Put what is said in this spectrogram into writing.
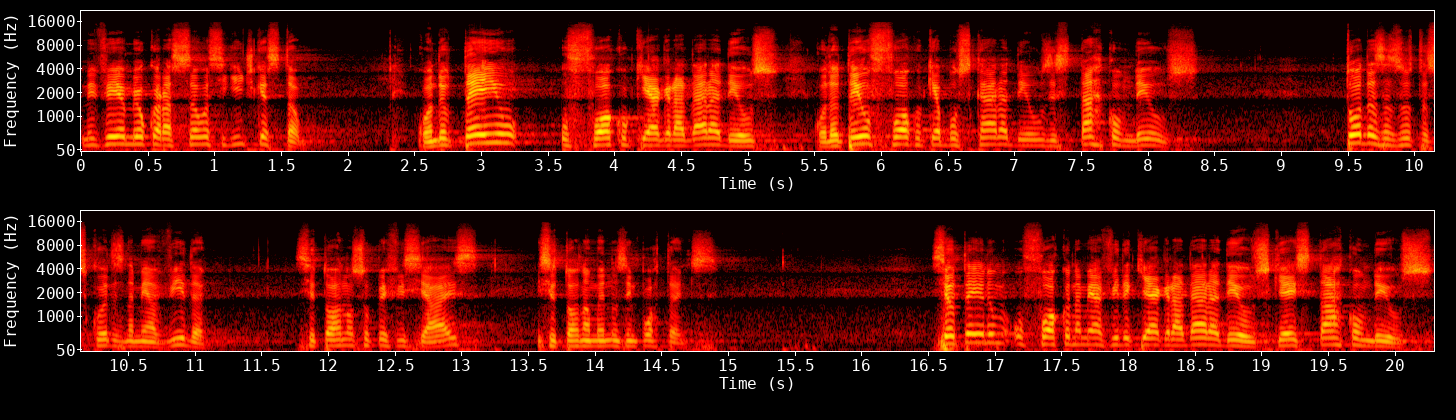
me veio ao meu coração a seguinte questão: Quando eu tenho o foco que é agradar a Deus, quando eu tenho o foco que é buscar a Deus, estar com Deus, todas as outras coisas na minha vida se tornam superficiais e se tornam menos importantes. Se eu tenho o foco na minha vida que é agradar a Deus, que é estar com Deus,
